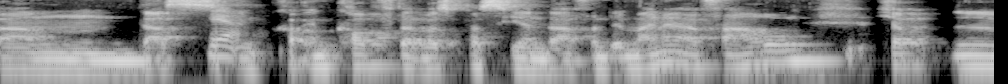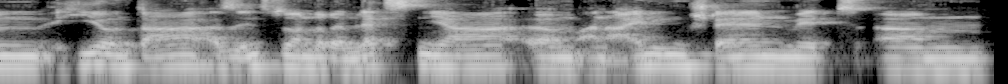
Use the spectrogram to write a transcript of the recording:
ähm, dass ja. im, im, Kopf da was passieren darf. Und in meiner Erfahrung, ich habe ähm, hier und da, also insbesondere im letzten Jahr, ähm, an einigen Stellen mit ähm,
